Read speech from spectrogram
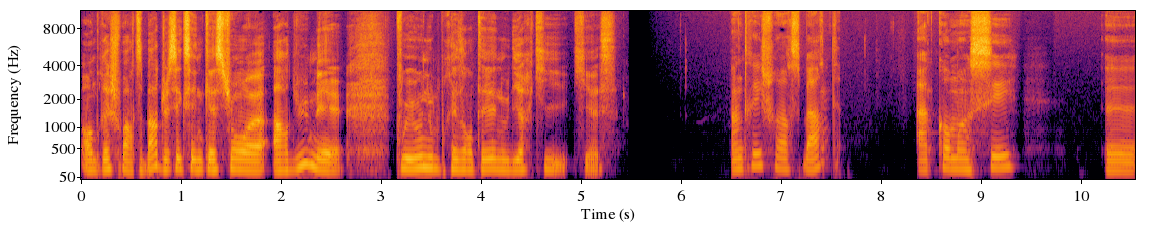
André Schwarzbart? Je sais que c'est une question ardue, mais pouvez-vous nous le présenter, nous dire qui, qui est-ce? André Schwarzbart a commencé euh,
